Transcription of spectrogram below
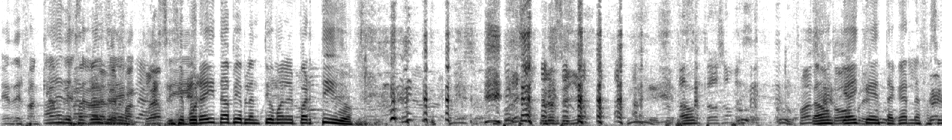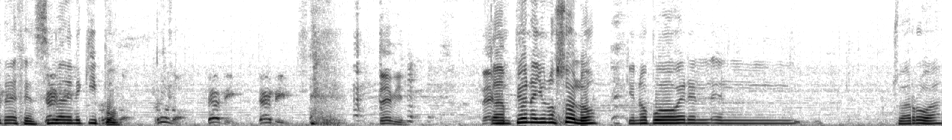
Es del fan club. Ah, es fan club del fan club. Dice por ahí Tapia planteó mal el partido. Pero señor, Tus fans todos hombres. son Aunque hay que hombres. destacar la faceta defensiva del equipo. Débil. Débil. Campeón hay uno solo, que no puedo ver el, el- su arroba.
